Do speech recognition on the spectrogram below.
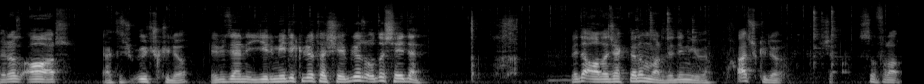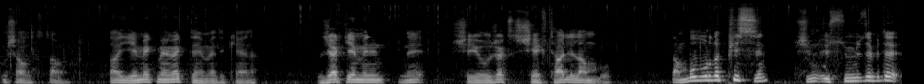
biraz ağır. Yaklaşık 3 kilo. Ve biz yani 27 kilo taşıyabiliyoruz. O da şeyden. Ve de alacaklarım var dediğim gibi. Kaç kilo? Şey, 0.66 tamam. Daha yemek memek de yemedik yani. Sıcak yemenin ne şeyi olacaksa şeftali lan bu. Tamam bu burada pişsin. Şimdi üstümüzde bir de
